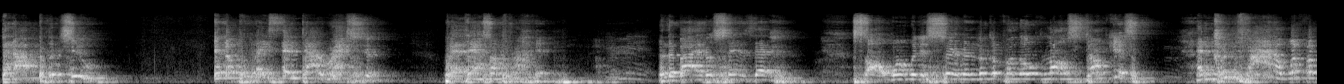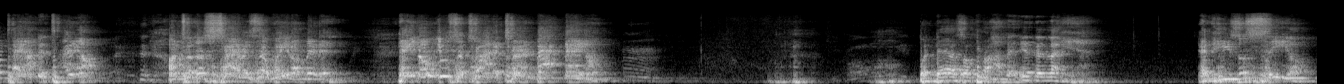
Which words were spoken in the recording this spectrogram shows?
that I put you in a place and direction where there's a prophet. And the Bible says that Saul went with his servant looking for those lost donkeys and couldn't find them, went from town to town until the sheriff said, wait a minute. Ain't no use of trying to turn back now. But there's a prophet in the land. And he's a seer.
